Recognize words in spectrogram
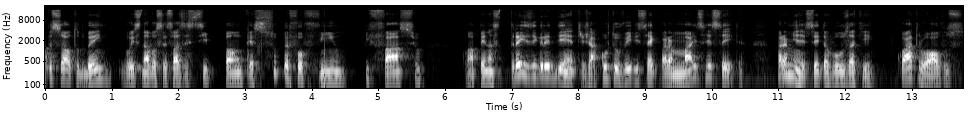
pessoal, tudo bem? Vou ensinar vocês a fazer esse pão que é super fofinho e fácil com apenas três ingredientes. Já curta o vídeo e segue para mais receita. Para minha receita eu vou usar aqui quatro ovos.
